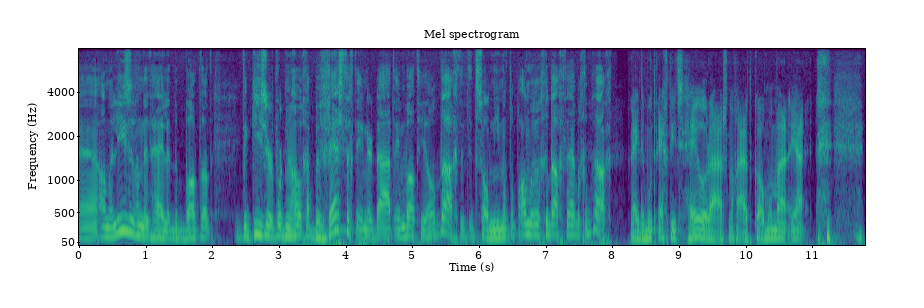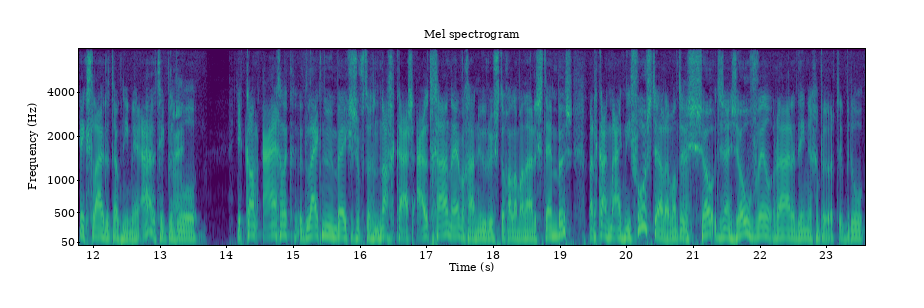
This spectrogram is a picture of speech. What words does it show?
eh, analyse van dit hele debat. Dat de kiezer wordt nu hooguit bevestigd inderdaad in wat hij al dacht. Het, het zal niemand op andere gedachten hebben gebracht. Nee, er moet echt iets heel raars nog uitkomen. Maar ja, ik sluit het ook niet meer uit. Ik bedoel, je kan eigenlijk... Het lijkt nu een beetje alsof er een nachtkaars uitgaan. Hè? We gaan nu rustig allemaal naar de stembus. Maar dat kan ik me eigenlijk niet voorstellen. Want er, is zo, er zijn zoveel rare dingen gebeurd. Ik bedoel,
